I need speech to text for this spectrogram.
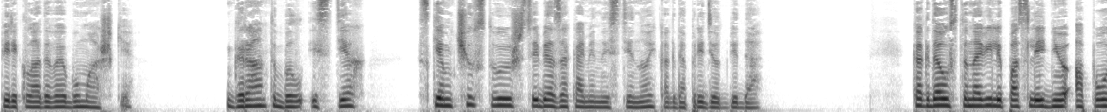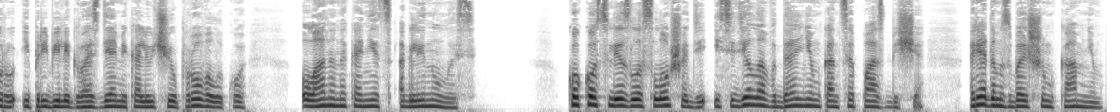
перекладывая бумажки. Грант был из тех, с кем чувствуешь себя за каменной стеной, когда придет беда. Когда установили последнюю опору и прибили гвоздями колючую проволоку, Лана наконец оглянулась. Коко слезла с лошади и сидела в дальнем конце пастбища, рядом с большим камнем,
